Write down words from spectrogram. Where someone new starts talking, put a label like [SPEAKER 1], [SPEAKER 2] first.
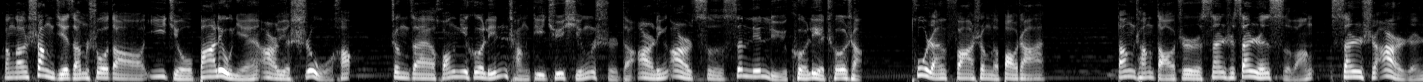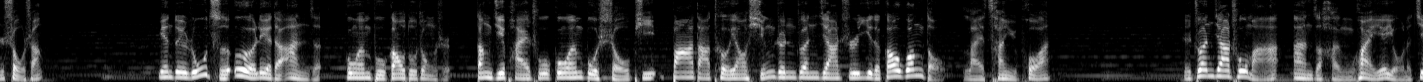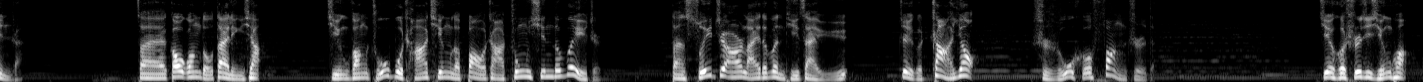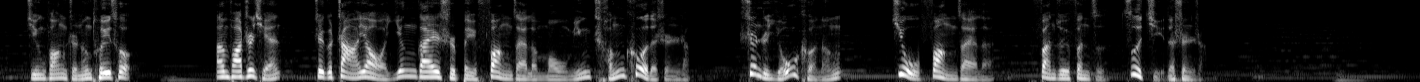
[SPEAKER 1] 刚刚上节咱们说到，一九八六年二月十五号，正在黄泥河林场地区行驶的二零二次森林旅客列车上，突然发生了爆炸案，当场导致三十三人死亡，三十二人受伤。面对如此恶劣的案子，公安部高度重视。当即派出公安部首批八大特邀刑侦专家之一的高光斗来参与破案。这专家出马，案子很快也有了进展。在高光斗带领下，警方逐步查清了爆炸中心的位置，但随之而来的问题在于，这个炸药是如何放置的。结合实际情况，警方只能推测，案发之前。这个炸药应该是被放在了某名乘客的身上，甚至有可能就放在了犯罪分子自己的身上。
